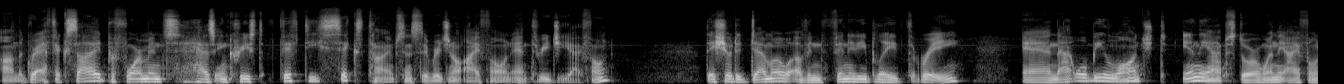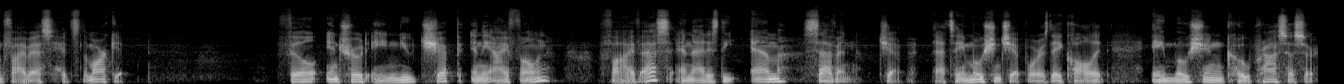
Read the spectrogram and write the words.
On the graphics side, performance has increased 56 times since the original iPhone and 3G iPhone. They showed a demo of Infinity Blade 3, and that will be launched in the App Store when the iPhone 5S hits the market. Phil introed a new chip in the iPhone 5S, and that is the M7 chip. That's a motion chip, or as they call it, a motion coprocessor,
